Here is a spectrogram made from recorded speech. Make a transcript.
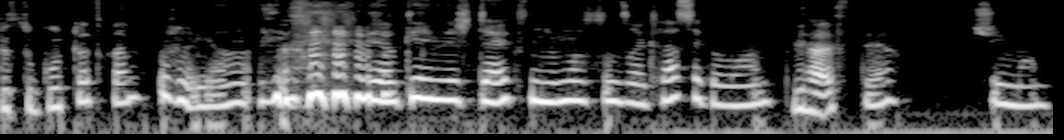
Bist du gut da drin? Ja. Wir haben gegen den stärksten Jungen aus unserer Klasse gewonnen. Wie heißt der? Shimon.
